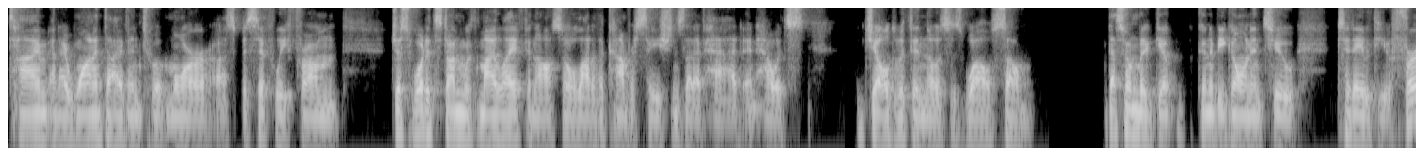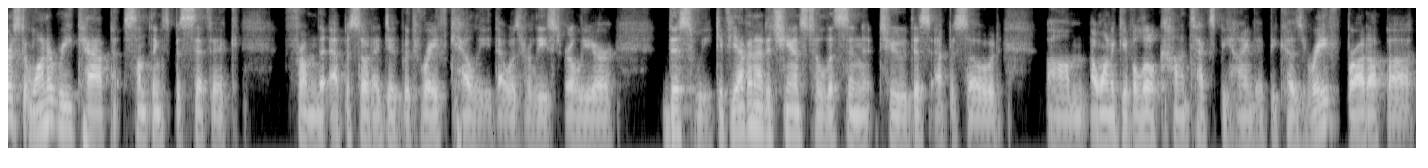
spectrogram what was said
time, and I want to dive into it more, uh, specifically from just what it's done with my life and also a lot of the conversations that I've had and how it's gelled within those as well. So that's what I'm going to be going into today with you. First, I want to recap something specific from the episode I did with Rafe Kelley that was released earlier this week. If you haven't had a chance to listen to this episode, um, I want to give a little context behind it because Rafe brought up a,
